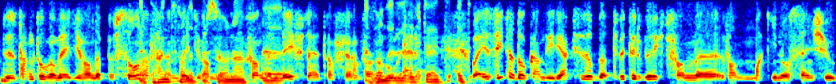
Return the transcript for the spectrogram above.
Dus het hangt ook een beetje van de persoon af. Het hangt van de persoon af. Van de, leeftijd af. Ja, van, van de leeftijd. Het... Maar je ziet dat ook aan die reacties op dat Twitterbericht van, uh, van Makino Senshu,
